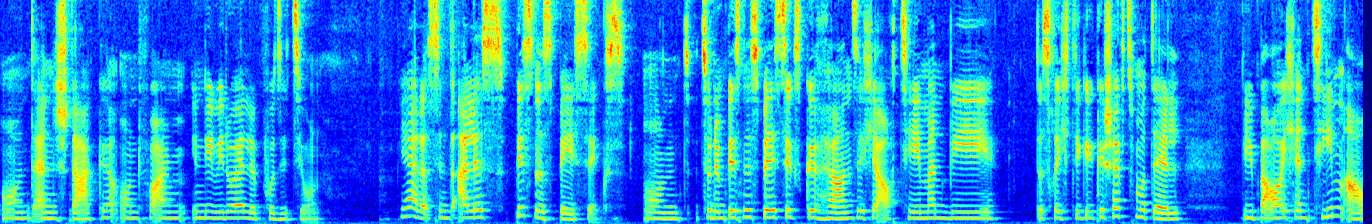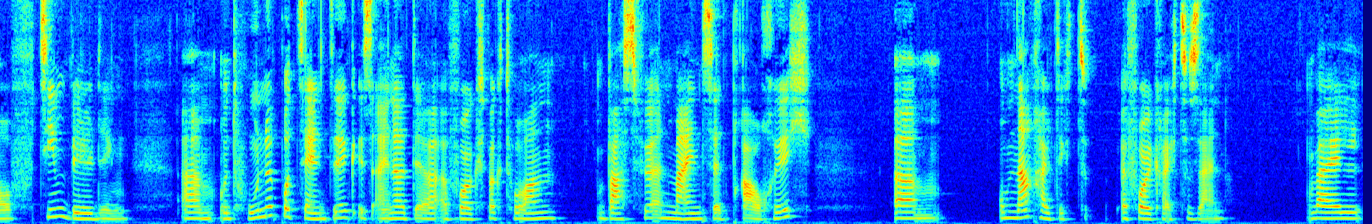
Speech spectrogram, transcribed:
und eine starke und vor allem individuelle Position. Ja, das sind alles Business Basics. Und zu den Business Basics gehören sicher auch Themen wie das richtige Geschäftsmodell, wie baue ich ein Team auf, Teambuilding. Ähm, und hundertprozentig ist einer der Erfolgsfaktoren, was für ein Mindset brauche ich, ähm, um nachhaltig erfolgreich zu sein. Weil,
